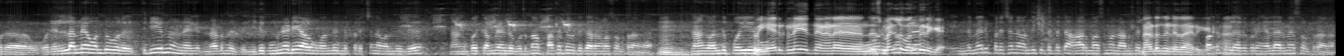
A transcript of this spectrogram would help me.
ஒரு ஒரு எல்லாமே வந்து ஒரு திடீர்னு நடந்தது. இதுக்கு முன்னாடியே அவங்க வந்து இந்த பிரச்சனை வந்தது. நாங்கள் போய் கம்ப்ளைண்ட் கொடுத்தோம். பக்கத்து வீட்டுக்காரங்களாம் சொல்கிறாங்க. நாங்கள் வந்து போய் ஏற்கனவே இந்த இந்த ஸ்மெல் வந்திருக்கு. இந்த மாதிரி பிரச்சனை வந்து கிட்டத்தட்ட ஆறு மாசமா நடந்துட்டு நடந்துட்டு தான் இருக்கு. பக்கத்தில் இருக்கிறவங்க எல்லாருமே சொல்கிறாங்க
